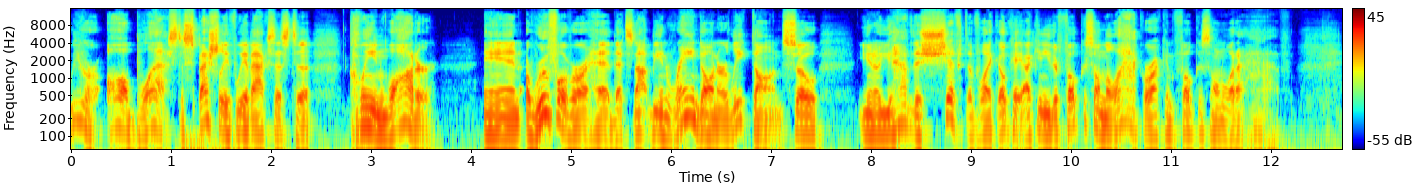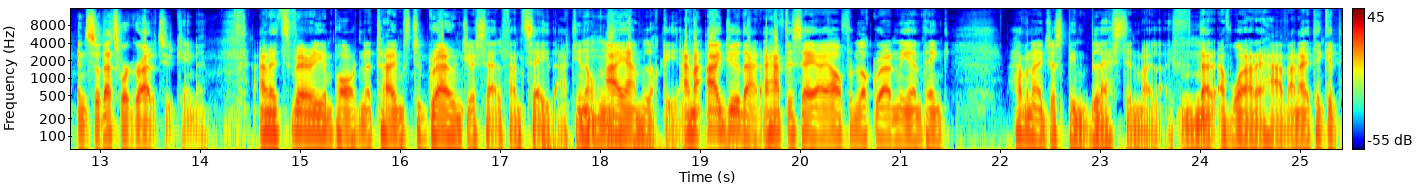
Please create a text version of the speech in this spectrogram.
we are all blessed, especially if we have access to clean water and a roof over our head that's not being rained on or leaked on. So, you know, you have this shift of like, okay, I can either focus on the lack or I can focus on what I have. And so that's where gratitude came in. And it's very important at times to ground yourself and say that, you know, Mm-hmm. I am lucky. And I, I do that. I have to say, I often look around me and think, haven't I just been blessed in my life Mm-hmm. that of what I have? And I think it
